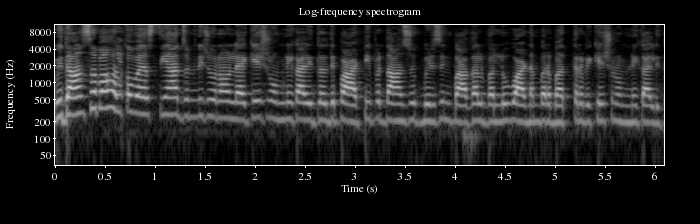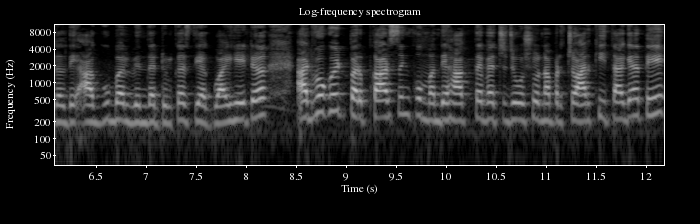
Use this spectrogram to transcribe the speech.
ਵਿਧਾਨ ਸਭਾ ਹਲਕਾ ਵੈਸਟ ਦੀਆਂ ਜਮਨੀ ਚੋਣਾਂ ਨੂੰ ਲੈ ਕੇ ਸ਼੍ਰੋਮਣੀ ਅਕਾਲੀ ਦਲ ਦੇ ਪਾਰਟੀ ਪ੍ਰਧਾਨ ਸੁਖਬੀਰ ਸਿੰਘ ਬਾਦਲ ਵੱਲੋਂ ਵਾਰਡ ਨੰਬਰ 72 ਵਿਖੇ ਸ਼੍ਰੋਮਣੀ ਅਕਾਲੀ ਦਲ ਦੇ ਆਗੂ ਬਲਵਿੰਦਰ ਟੁਲਕਸ ਦੀ ਅਗਵਾਈ ਹੇਠ ਐਡਵੋਕੇਟ ਪਰਪਕਾਰ ਸਿੰਘ ਘੁੰਮਣ ਦੇ ਹੱਕ ਦੇ ਵਿੱਚ ਜੋਸ਼ ਨਾਲ ਪ੍ਰਚਾਰ ਕੀਤਾ ਗਿਆ ਤੇ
